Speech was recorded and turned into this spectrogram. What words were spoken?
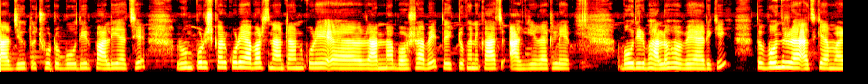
আর যেহেতু ছোট বৌদির পালি আছে, রুম পরিষ্কার করে আবার স্নান টান করে রান্না বসাবে। তো একটুখানি কাজ আগিয়ে রাখলে বৌদির ভালো হবে আর কি তো বন্ধুরা, আজকে আমার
